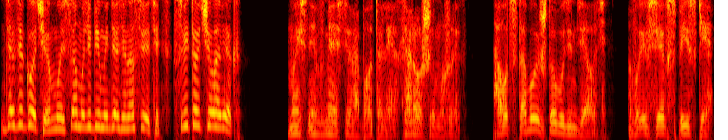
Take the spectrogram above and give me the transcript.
«Дядя Гоча, мой самый любимый дядя на свете, святой человек». «Мы с ним вместе работали, хороший мужик. А вот с тобой что будем делать? Вы все в списке».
